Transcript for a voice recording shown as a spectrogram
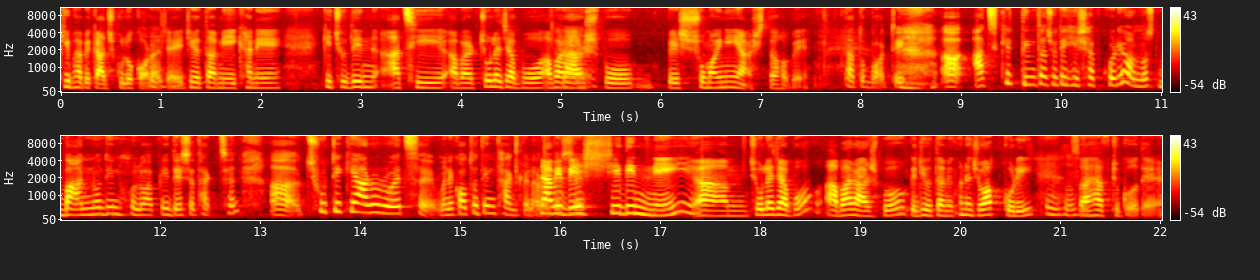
কীভাবে কাজগুলো করা যায়। যেহেতু আমি এখানে কিছুদিন আছি আবার চলে যাব আবার হ্যাঁ। আসব বেশ সময় নিয়ে আসতে হবে। তা তো বটে আজকের দিনটা যদি হিসাব করি অলমোস্ট বান্ন দিন হলো আপনি দেশে থাকছেন। ছুটি কি আরও রয়েছে? মানে কতদিন থাকবেন আমি বেশি দিন নেই। চলে যাব আবার আসব। যেহেতু আমি এখানে জব করি so I have to go there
